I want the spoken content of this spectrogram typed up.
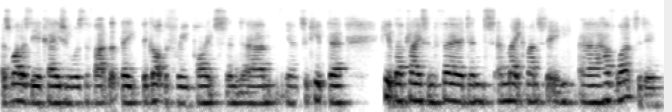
as well as the occasion, was the fact that they, they got the three points and um, you know to keep their keep their place in third and and make Man City uh, have work to do.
